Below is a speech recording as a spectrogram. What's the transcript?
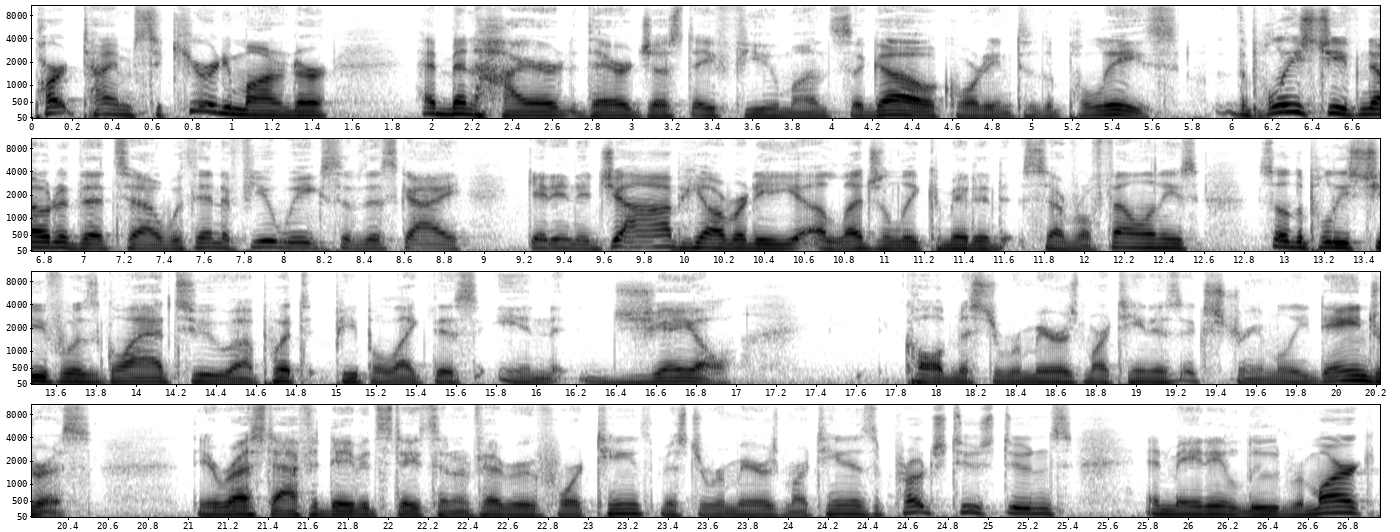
part time security monitor, had been hired there just a few months ago, according to the police. The police chief noted that uh, within a few weeks of this guy getting a job, he already allegedly committed several felonies. So the police chief was glad to uh, put people like this in jail. Called Mr. Ramirez Martinez extremely dangerous. The arrest affidavit states that on February 14th, Mr. Ramirez Martinez approached two students and made a lewd remark,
